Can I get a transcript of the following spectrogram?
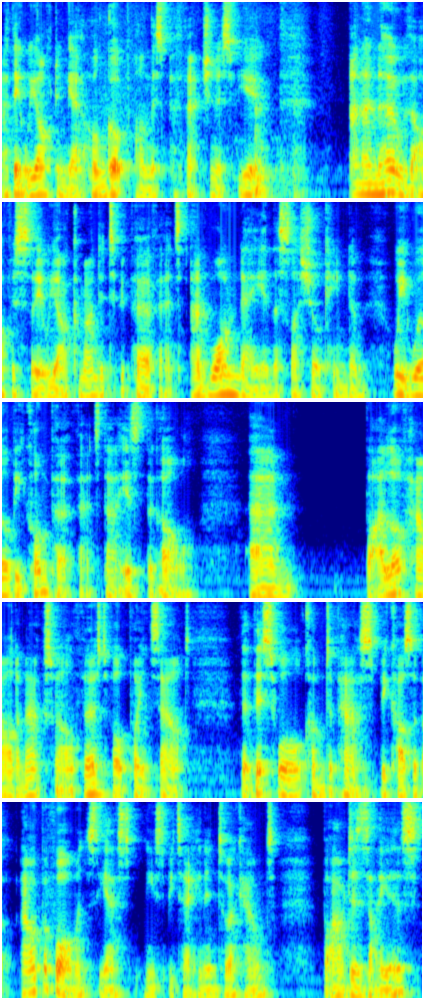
I think we often get hung up on this perfectionist view. And I know that obviously we are commanded to be perfect, and one day in the celestial kingdom we will become perfect. That is the goal. Um, but I love how Elder Maxwell, first of all, points out that this will come to pass because of our performance, yes, needs to be taken into account, but our desires.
